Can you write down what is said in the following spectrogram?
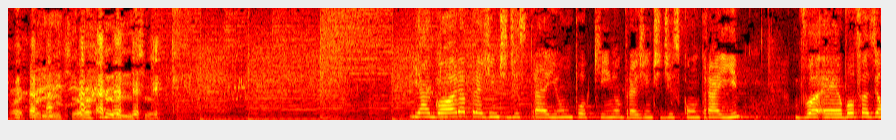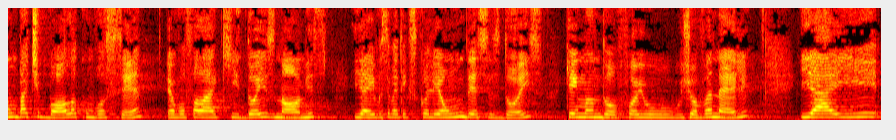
Vai Corinthians, vai Corinthians. E agora, pra gente distrair um pouquinho, pra gente descontrair, é, eu vou fazer um bate-bola com você. Eu vou falar aqui dois nomes, e aí você vai ter que escolher um desses dois. Quem mandou foi o Giovanelli. E aí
